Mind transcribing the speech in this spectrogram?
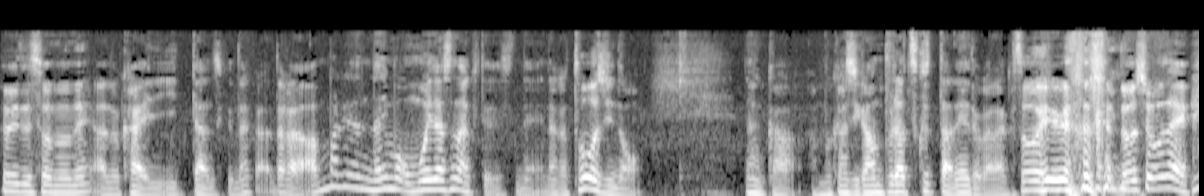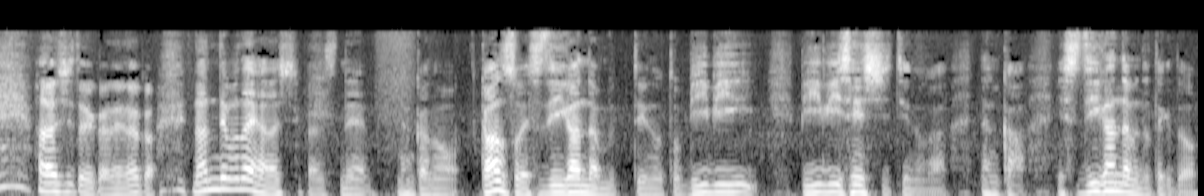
それでそのねあの会に行ったんですけどなんかだからあんまり何も思い出せなくてですねなんか当時のなんか昔ガンプラ作ったねとかなんかそういうなんか どうしようもない話というかねなんか何でもない話とかですね。なんかあの元祖 SD ガンダムっていうのと BB, BB 戦士っていうのがなんか SD ガンダムだったけど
